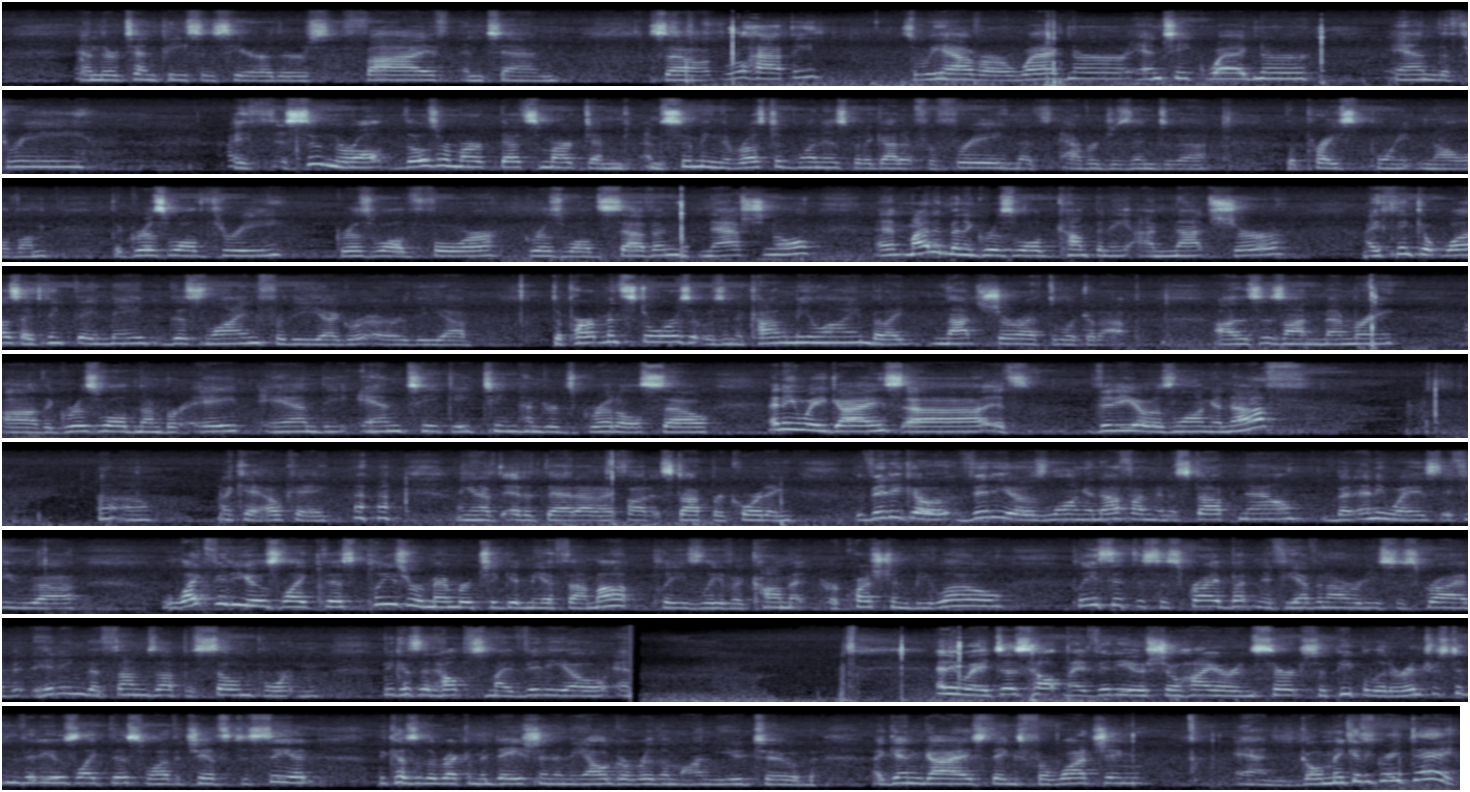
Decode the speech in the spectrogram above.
And there are ten pieces here. There's five and ten. So real happy. So we have our Wagner, antique Wagner, and the three. I assume they're all, those are marked, that's marked. I'm, I'm assuming the rusted one is, but I got it for free. That averages into the, the price point in all of them. The Griswold 3, Griswold 4, Griswold 7, National, and it might have been a Griswold company, I'm not sure. I think it was. I think they made this line for the, uh, or the uh, department stores. It was an economy line, but I'm not sure. I have to look it up. Uh, this is on memory uh, the Griswold number eight, and the antique 1800s griddle. So, anyway, guys, uh, its video is long enough. Okay, okay. I'm gonna have to edit that out. I thought it stopped recording. The video video is long enough. I'm gonna stop now. But anyways, if you uh, like videos like this, please remember to give me a thumb up. Please leave a comment or question below. Please hit the subscribe button if you haven't already subscribed. Hitting the thumbs up is so important because it helps my video and Anyway, it does help my videos show higher in search, so people that are interested in videos like this will have a chance to see it because of the recommendation and the algorithm on YouTube. Again, guys, thanks for watching, and go make it a great day.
